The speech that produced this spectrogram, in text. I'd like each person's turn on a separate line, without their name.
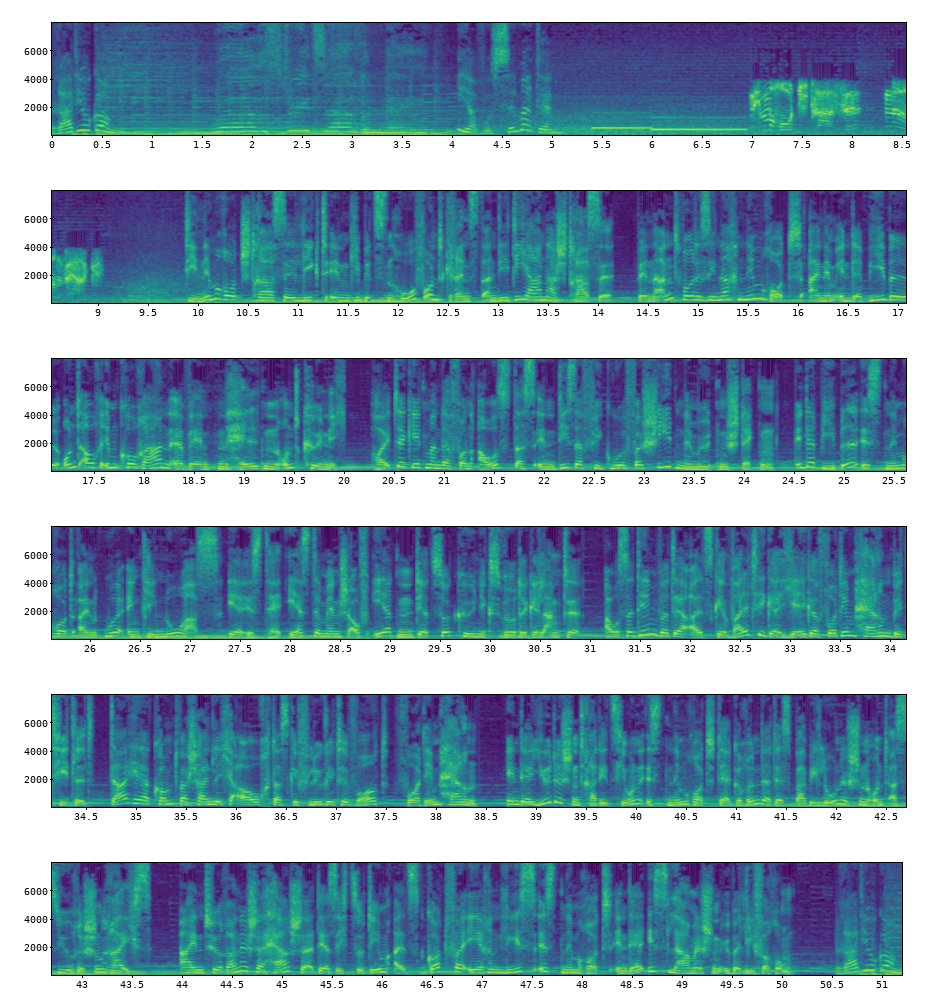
Radio Gong.
Well, the streets have a name.
Ja, wo sind wir denn?
Nimrodstraße, Nürnberg.
Die Nimrodstraße liegt in Gibitzenhof und grenzt an die Dianastraße. Benannt wurde sie nach Nimrod, einem in der Bibel und auch im Koran erwähnten Helden und König. Heute geht man davon aus, dass in dieser Figur verschiedene Mythen stecken. In der Bibel ist Nimrod ein Urenkel Noahs. Er ist der erste Mensch auf Erden, der zur Königswürde gelangte. Außerdem wird er als gewaltiger Jäger vor dem Herrn betitelt. Daher kommt wahrscheinlich auch das geflügelte Wort vor dem Herrn. In der jüdischen Tradition ist Nimrod der Gründer des babylonischen und assyrischen Reichs. Ein tyrannischer Herrscher, der sich zudem als Gott verehren ließ, ist Nimrod in der islamischen Überlieferung. Radio Gong.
